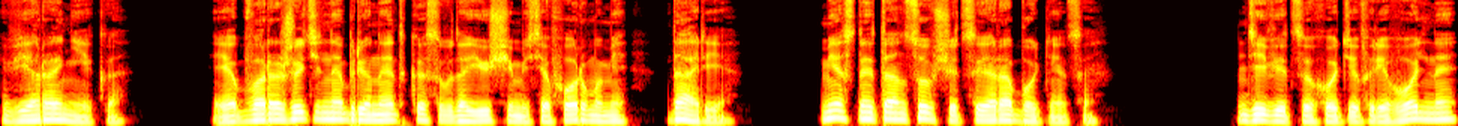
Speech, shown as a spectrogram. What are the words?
Вероника и обворожительная брюнетка с выдающимися формами Дарья, местная танцовщица и работница. Девицы хоть и фривольные,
